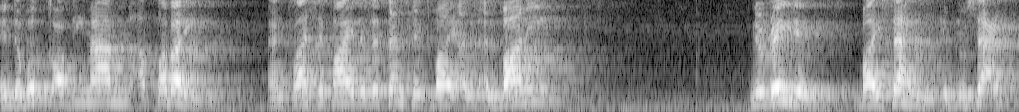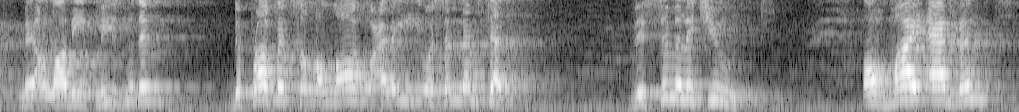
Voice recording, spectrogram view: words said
In the book of the Imam al-Tabari and classified as authentic by Al-Albani, narrated by Sahl ibn Sa'd, may Allah be pleased with him, the Prophet wasallam said, the similitude of my advent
